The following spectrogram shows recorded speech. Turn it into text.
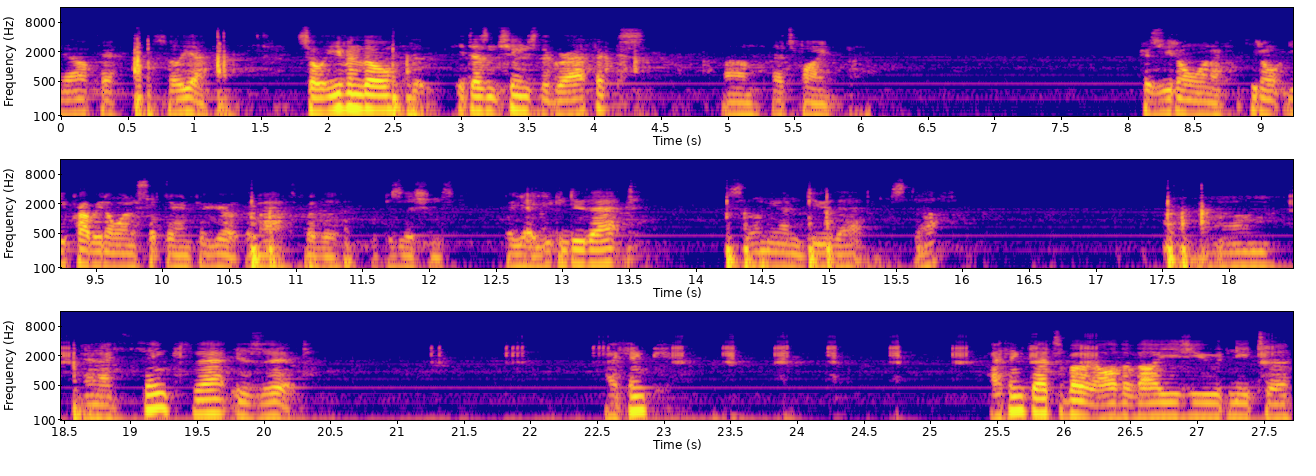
Yeah, okay. So yeah, so even though it doesn't change the graphics, um, that's fine. Because you don't want to, you don't, you probably don't want to sit there and figure out the math for the, the positions. But yeah, you can do that. So let me undo that stuff. Um, and I think that is it. I think I think that's about all the values you would need to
